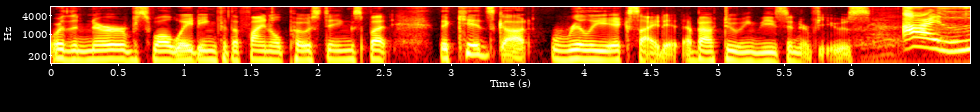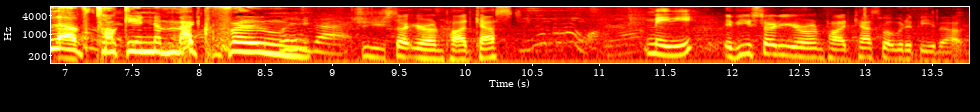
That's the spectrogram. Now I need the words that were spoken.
or the nerves while waiting for the final postings, but the kids got really excited about doing these interviews. I love talking in the microphone. Should you start your own podcast? Maybe. If you started your own podcast, what would it be about?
